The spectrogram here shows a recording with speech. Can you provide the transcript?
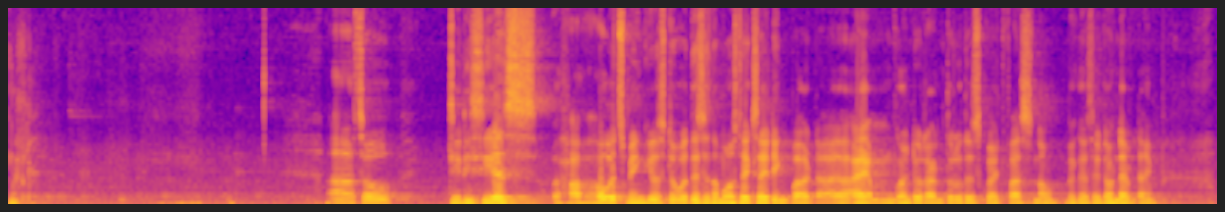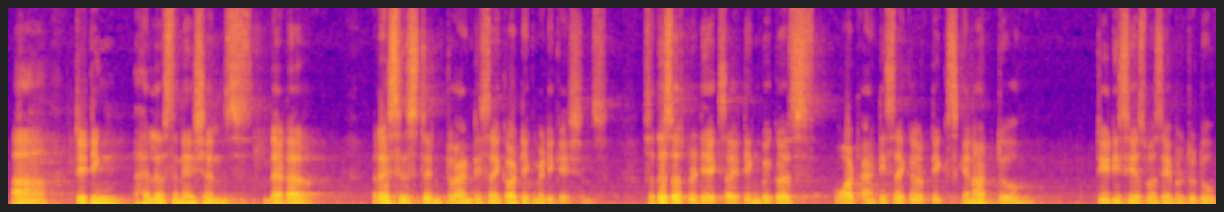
uh, so TDCS, how, how it's being used, over, this is the most exciting part. I, I am going to run through this quite fast now because I don't have time. Uh, treating hallucinations that are resistant to antipsychotic medications. So this was pretty exciting because what antipsychotics cannot do, TDCS was able to do.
